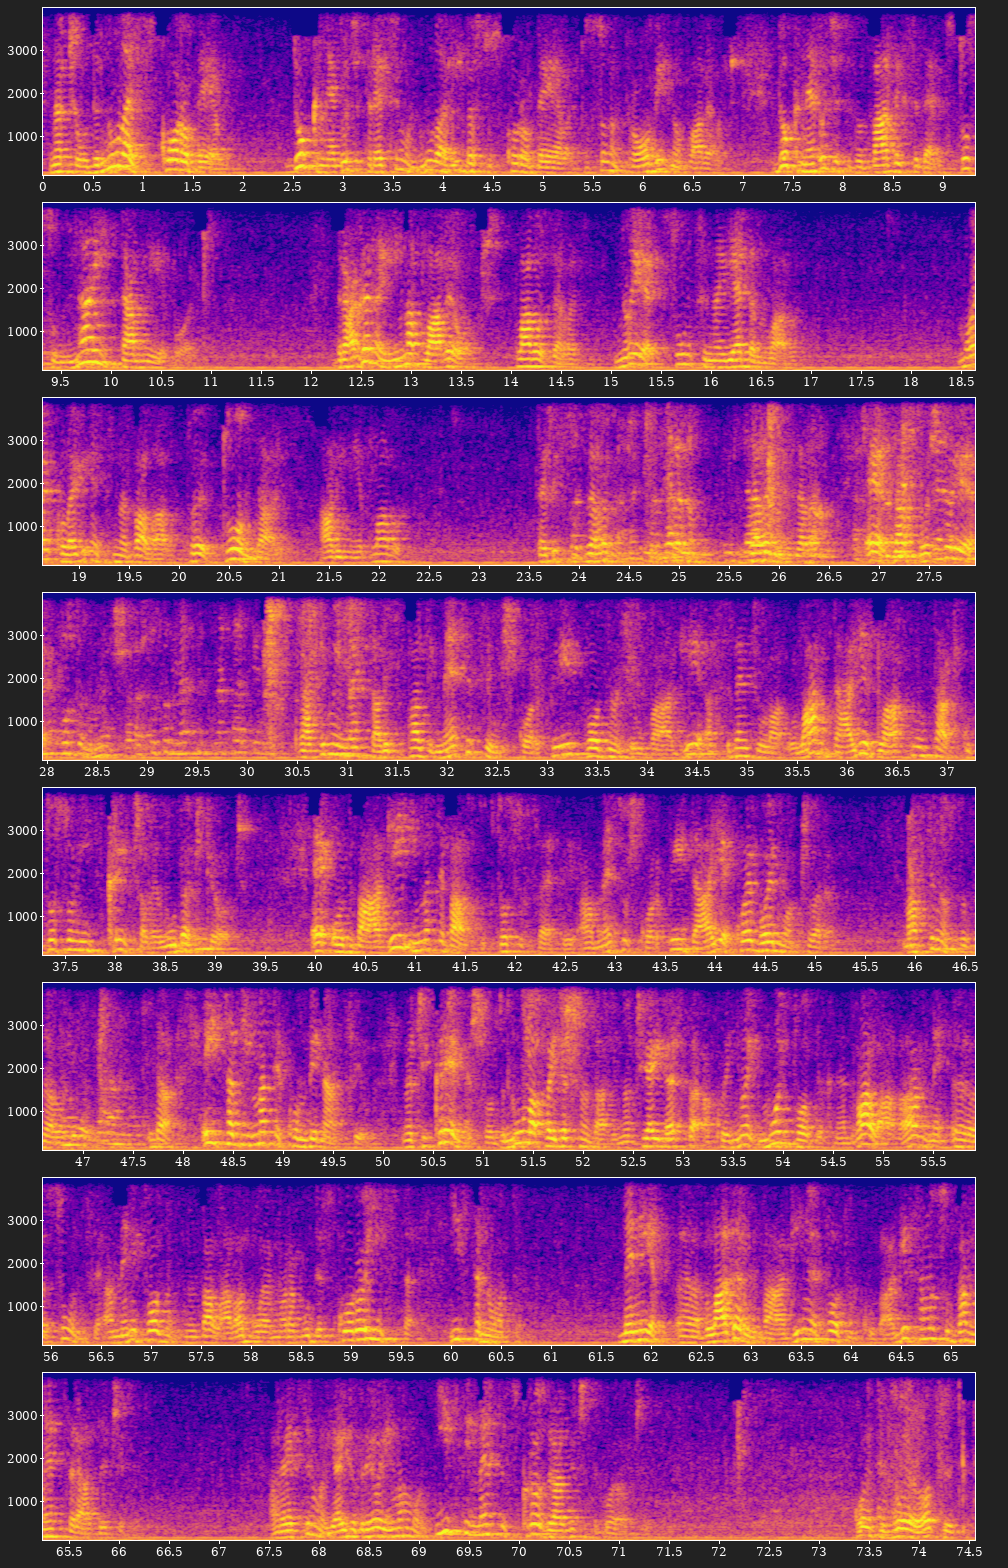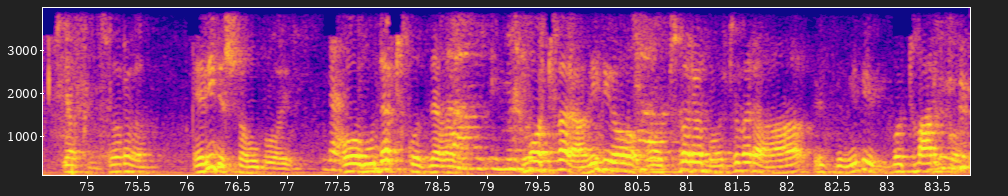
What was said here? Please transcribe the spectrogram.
Znači, od nula je skoro belo. Dok ne dođete, recimo, nula riba su skoro bele, to su nam providno plave oči. Dok ne dođete do 29, to su najtamnije boje. Dragana ima plave oči, plavo-zelene. No je sunce na jedan lava. Moje kolegine su na dva lava. To je ton dalje, ali nije plavo. Tebi su zelene, znači. Zeleno. Zeleno, zeleno. E, zato što je... A što sad mesec ne prati? Pratimo i mesec, ali pazi, mesec je u škorpiji, poznat je u vagi, ascendent je u lavu. Lav daje zlatnu tačku, to su oni iskričave, ludačke oči. E, od vage imate vazduh, to su svetli, a mes u škorpiji daje, koje boje močvara? Maslinosto zeleno. Da. E, i sad imate kombinaciju. Znači, kreneš od nula pa ideš nadalje. Znači, ja i Vespa, ako je njoj, moj poznak na dva lava, me, e, sunce, a meni poznak na dva lava, boja mora bude skoro ista. Ista nota. Meni je e, vladar u vagi, njoj je poznak u vagi, samo su dva meseca različite. A recimo, ja i Dobreo imamo isti mesec kroz različite boje oči. Koje su boje oči? Ja sam Zorova. E, vidiš ovu boju? Da. O, ludačko zeleno. Da. Močvara, vidi ovo, močvara, močvara, a, jeste vidi, močvarko.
